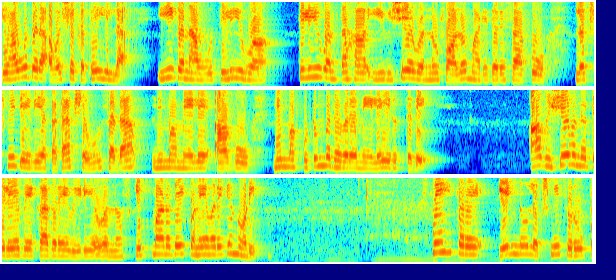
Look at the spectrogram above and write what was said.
ಯಾವುದರ ಅವಶ್ಯಕತೆ ಇಲ್ಲ. ಈಗ ನಾವು ತಿಳಿಯುವ, ತಿಳಿಯುವಂತಹ ಈ ವಿಷಯವನ್ನು ಫಾಲೋ ಮಾಡಿದರೆ ಸಾಕು. ಲಕ್ಷ್ಮೀ ದೇವಿಯ ಕಟಾಕ್ಷವು ಸದಾ ನಿಮ್ಮ ಮೇಲೆ ಹಾಗೂ ನಿಮ್ಮ ಕುಟುಂಬದವರ ಮೇಲೆ ಇರುತ್ತದೆ. ಆ ವಿಷಯವನ್ನು ತಿಳಿಯಬೇಕಾದರೆ ವಿಡಿಯೋವನ್ನು ಸ್ಕಿಪ್ ಮಾಡದೆ ಕೊನೆಯವರೆಗೆ ನೋಡಿ. ಸ್ನೇಹಿತರೆ, ಹೆಣ್ಣು ಲಕ್ಷ್ಮಿ ಸ್ವರೂಪ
